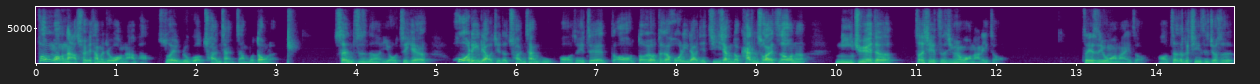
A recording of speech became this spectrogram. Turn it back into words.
风往哪吹他们就往哪跑。所以如果船产涨不动了，甚至呢有这些获利了结的船产股哦，这这些哦都有这个获利了结迹象，都看得出来之后呢，你觉得这些资金会往哪里走？这也是又往哪里走哦？这这个其实就是，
